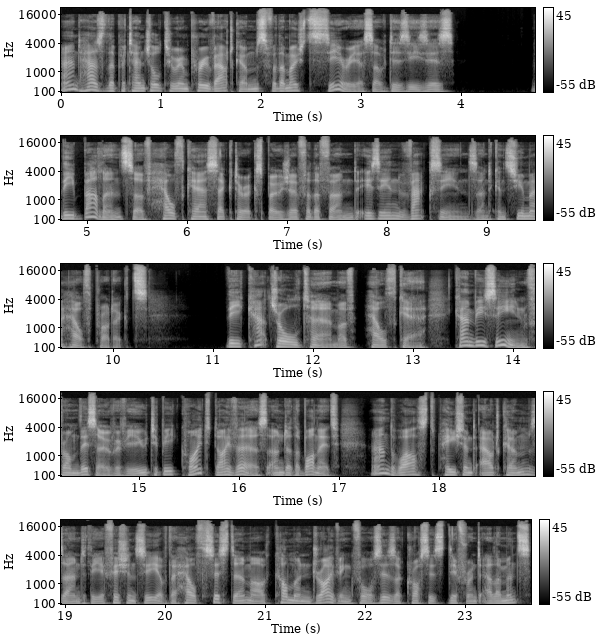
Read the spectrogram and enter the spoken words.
and has the potential to improve outcomes for the most serious of diseases. The balance of healthcare sector exposure for the fund is in vaccines and consumer health products. The catch all term of healthcare can be seen from this overview to be quite diverse under the bonnet, and whilst patient outcomes and the efficiency of the health system are common driving forces across its different elements,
